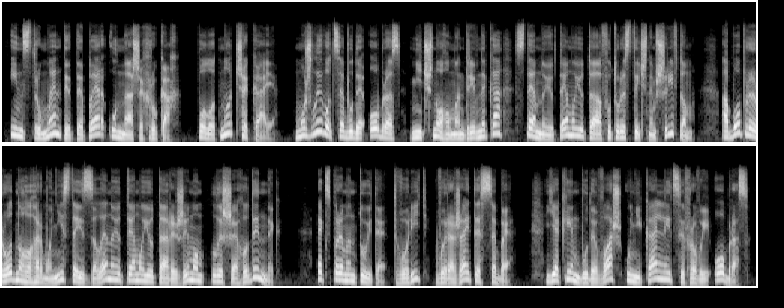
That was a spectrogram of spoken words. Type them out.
Інструменти тепер у наших руках. Полотно чекає. Можливо, це буде образ нічного мандрівника з темною темою та футуристичним шрифтом, або природного гармоніста із зеленою темою та режимом лише годинник. Експериментуйте, творіть, виражайте себе. Яким буде ваш унікальний цифровий образ?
